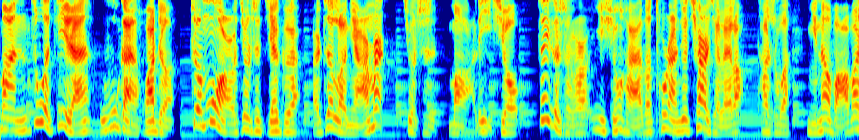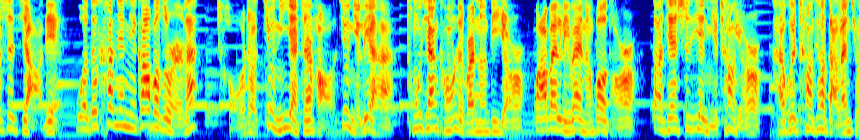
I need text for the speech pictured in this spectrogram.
满座既然无感花者，这木偶就是杰哥，而这老娘们儿就是玛丽肖。这个时候，一熊孩子突然就欠起来了。他说：“你那娃娃是假的，我都看见你嘎巴嘴了。瞅瞅，就你眼神好，就你厉害，铜钱孔里边能滴油，八百里外能爆头，大千世界你畅游，还会唱跳打篮球。”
